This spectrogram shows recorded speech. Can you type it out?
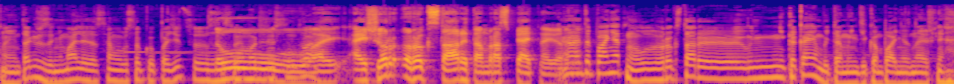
они также занимали самую высокую позицию. Ну, а, а еще Рокстары там раз пять, наверное. А, это понятно, Рокстары не какая-нибудь там инди-компания, знаешь ли.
